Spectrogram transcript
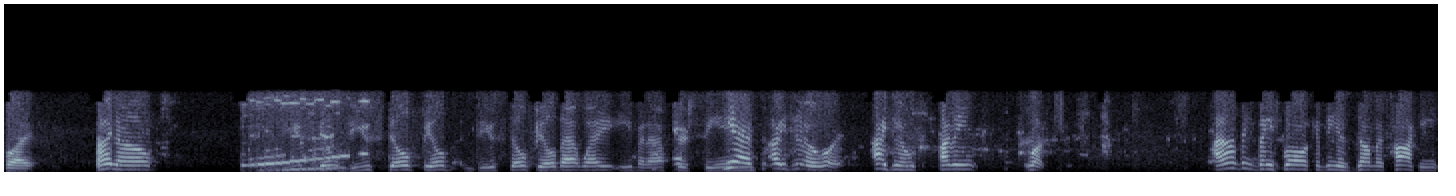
but I know. do you still do you still feel do you still feel that way even after seeing? Yes, I do. I do. I mean, look, I don't think baseball could be as dumb as hockey.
